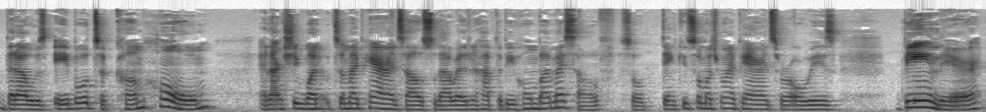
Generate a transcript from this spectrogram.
that I was able to come home and actually went to my parents' house so that way I didn't have to be home by myself. So thank you so much for my parents for always being there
